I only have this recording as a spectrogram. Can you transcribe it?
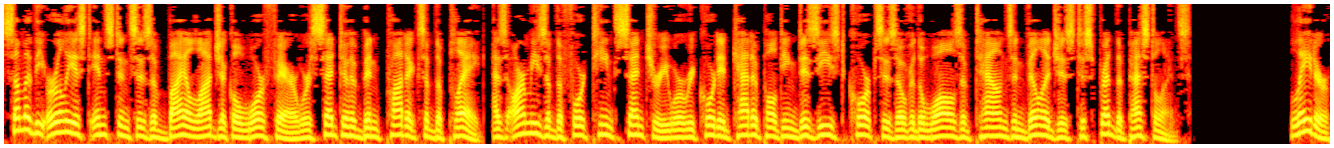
Some of the earliest instances of biological warfare were said to have been products of the plague, as armies of the 14th century were recorded catapulting diseased corpses over the walls of towns and villages to spread the pestilence. Later,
